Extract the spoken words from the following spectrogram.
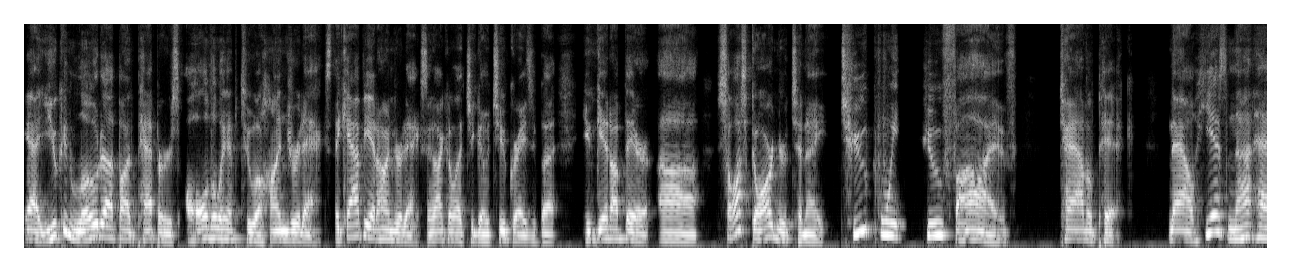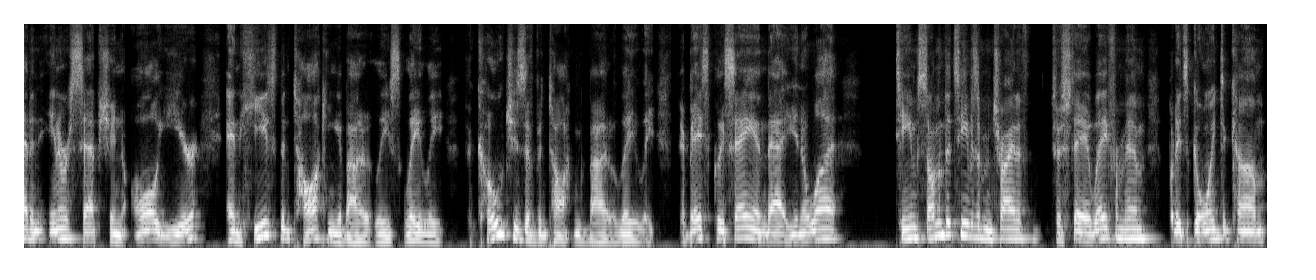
Yeah, you can load up on peppers all the way up to 100x. They cap you at 100x. They're not going to let you go too crazy, but you get up there. Uh, Sauce Gardner tonight, 2.25 to have a pick. Now, he has not had an interception all year, and he's been talking about it at least lately. The coaches have been talking about it lately. They're basically saying that, you know what? Teams, some of the teams have been trying to, to stay away from him, but it's going to come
